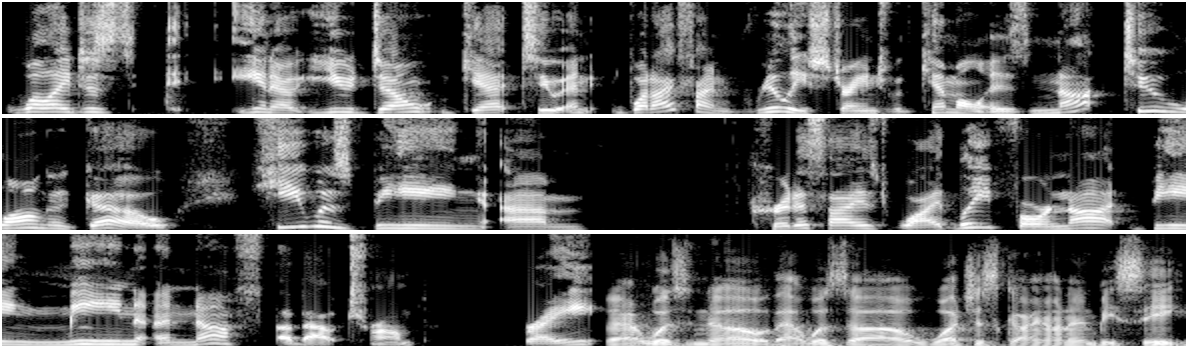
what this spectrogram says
Well, I just you know you don't get to, and what I find really strange with Kimmel is not too long ago he was being um, criticized widely for not being mean enough about Trump. Right? That was no, that was uh, what's this guy on NBC?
